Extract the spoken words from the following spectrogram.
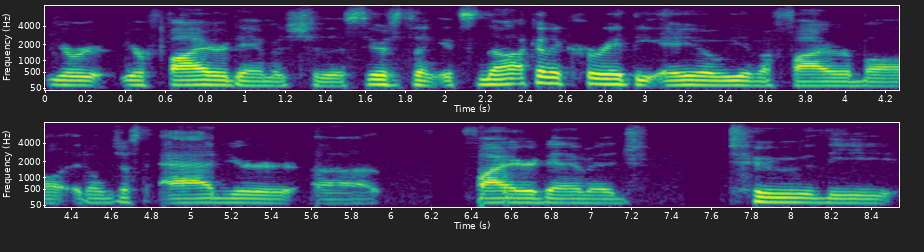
your your fire damage to this, here's the thing: it's not going to create the AOE of a fireball. It'll just add your uh, fire damage to the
